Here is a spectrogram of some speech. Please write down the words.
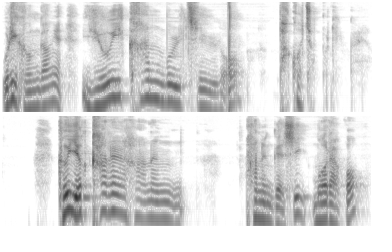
우리 건강에 유익한 물질로 바꿔줘 버린 거예요. 그 역할을 하는 하는 것이 뭐라고?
